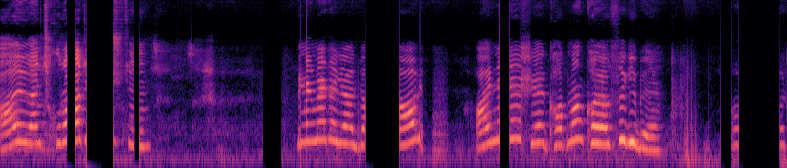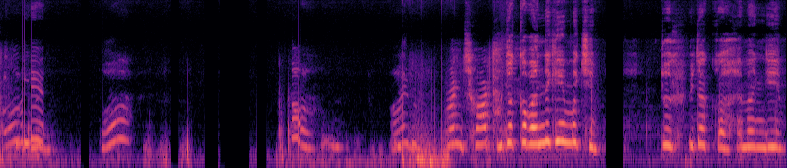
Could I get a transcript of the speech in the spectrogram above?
Abi ben çukura düştüm. Benim de geldi abi. Aynı şey katman kayası gibi. Abi. Ay, ben çıkart. Bir dakika ben de giyeyim bakayım. Dur bir dakika hemen giyeyim.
